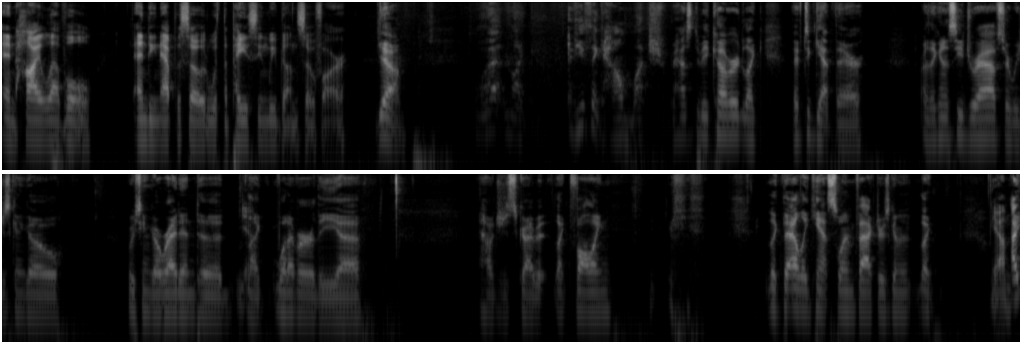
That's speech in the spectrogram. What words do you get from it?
and high level ending episode with the pacing we've done so far. Yeah. That and like, if you think how much has to be covered, like they have to get there. Are they going to see giraffes, or are we just going to go? We're just going to go right into Yeah. like whatever the. uh How would you describe it? Like falling. like the Ellie can't swim factor is going to like. Yeah. I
